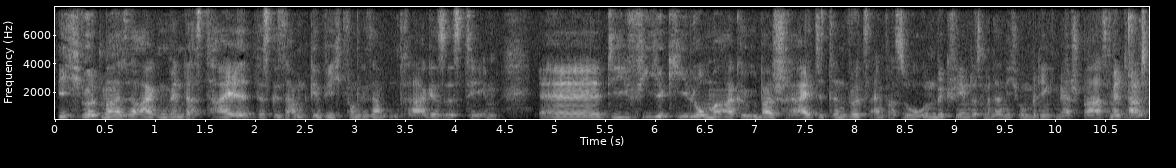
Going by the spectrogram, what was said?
ich würde mal sagen, wenn das Teil, das Gesamtgewicht vom gesamten Tragesystem äh, die 4 Kilo Marke überschreitet, dann wird es einfach so unbequem, dass man da nicht unbedingt mehr Spaß mit hat.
